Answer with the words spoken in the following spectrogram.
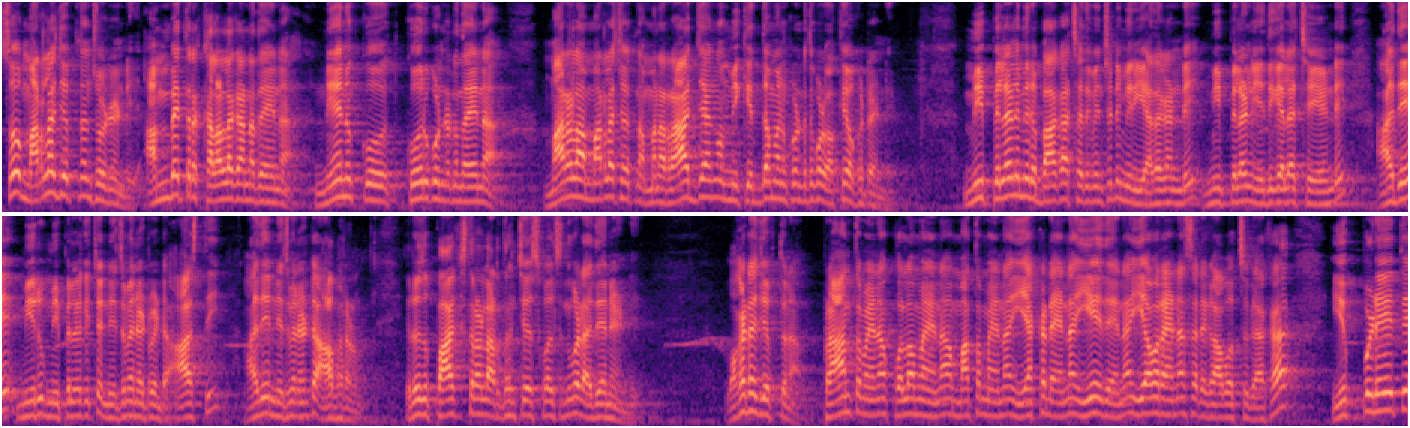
సో మరలా చెప్తాను చూడండి అంబేద్కర్ కలలగన్నదైనా నేను కో కోరుకుంటున్నదైనా మరలా మరలా చెప్తున్నాను మన రాజ్యాంగం మీకు ఇద్దాం అనుకుంటుంది కూడా ఒకే ఒకటండి. మీ పిల్లల్ని మీరు బాగా చదివించండి మీరు ఎదగండి మీ పిల్లల్ని ఎదిగేలా చేయండి. అదే మీరు మీ పిల్లలకి ఇచ్చే నిజమైనటువంటి ఆస్తి అదే నిజమైనటువంటి ఆభరణం. ఈరోజు పాకిస్తాన్లో అర్థం చేసుకోవాల్సింది కూడా అదేనండి. ఒకటే చెప్తున్నా ప్రాంతమైన కులమైన మతమైన ఎక్కడైనా ఏదైనా ఎవరైనా సరే కావచ్చు కాక ఎప్పుడైతే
